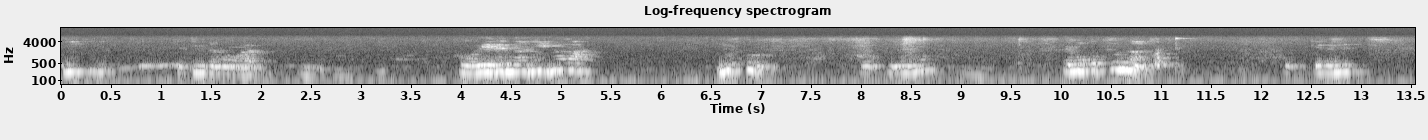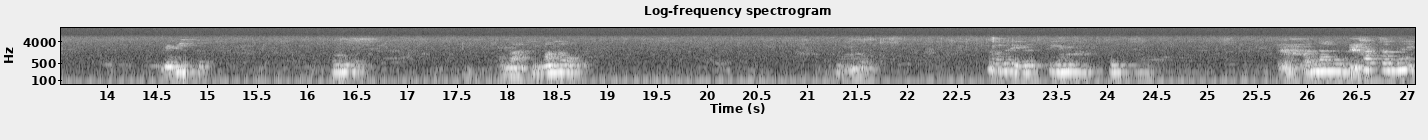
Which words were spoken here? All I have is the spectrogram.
piti, te tūrana o ai. Ko erena, pirâmide de Egito. Una mano. Nó để được tìm con đang cắt chân này.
